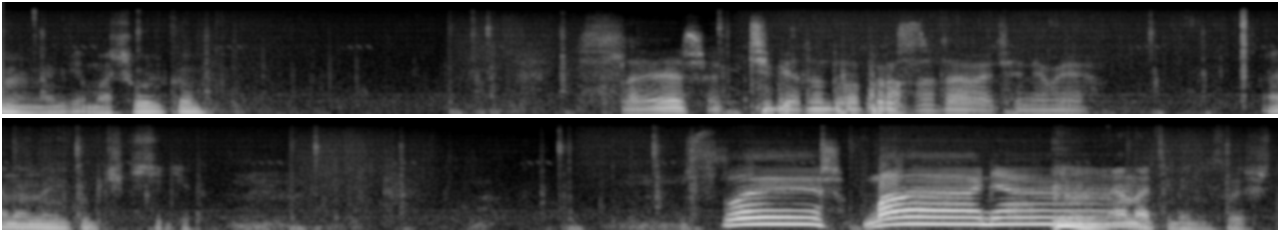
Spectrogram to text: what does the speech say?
А где Машулька? Слышь, а тебе надо вопрос задавать, а не мне. Она на ютубчике сидит. Слышь, Маня! Она тебя не слышит.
